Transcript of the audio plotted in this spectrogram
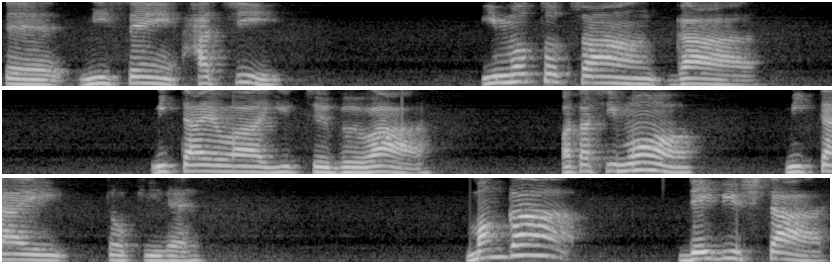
て2008妹ちゃんが見たいは YouTube は私も見たい時です。漫画デビューした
